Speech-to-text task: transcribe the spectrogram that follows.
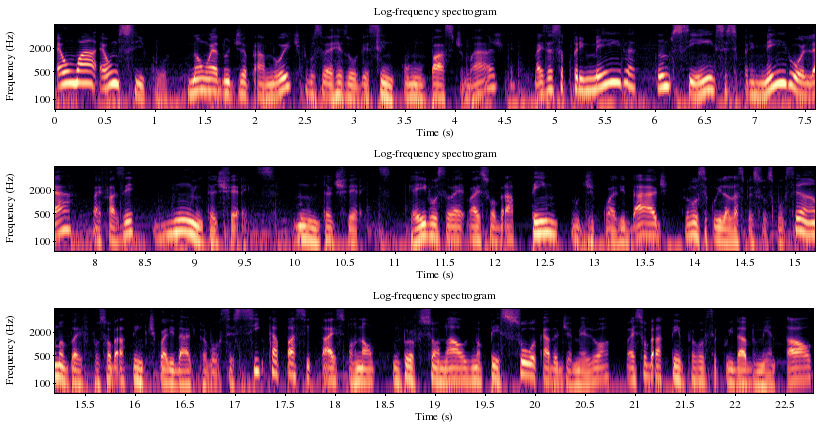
é, uma, é um ciclo. Não é do dia para a noite que você vai resolver sim como um passe de mágica, mas essa primeira consciência, esse primeiro olhar vai fazer muita diferença. Muita diferença. E aí você vai, vai sobrar tempo de qualidade para você cuidar das pessoas que você ama, vai sobrar tempo de qualidade para você se capacitar e se tornar um, um profissional, uma pessoa cada dia melhor, vai sobrar tempo para você cuidar do mental,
